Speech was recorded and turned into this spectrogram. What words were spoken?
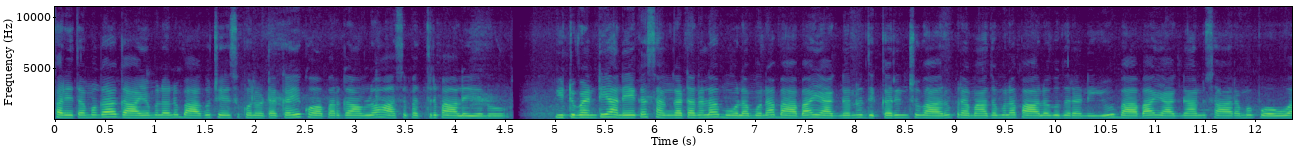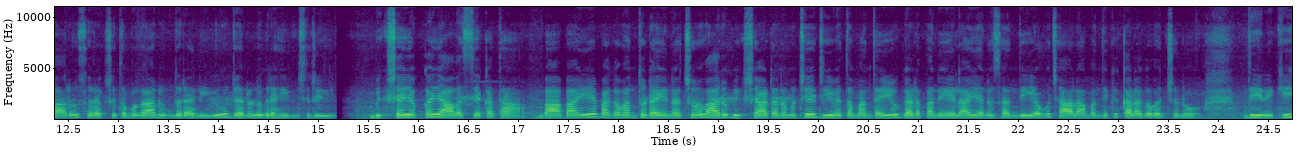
ఫలితముగా గాయములను బాగు చేసుకొనుటకై కోపర్గాంలో ఆసుపత్రి పాలయ్యెను. ఇటువంటి అనేక సంఘటనల మూలమున బాబా యాజ్ఞను ధిక్కరించువారు ప్రమాదముల పాలగుదురనియు బాబా యాజ్ఞానుసారము పోవువారు సురక్షితముగా నుందురనియు జనులు గ్రహించిరి. భిక్ష యొక్క ఆవశ్యకత బాబాయే భగవంతుడైనచో వారు భిక్షాటనముచే జీవితమంతయు గడపనేలా అను సందేహము చాలామందికి కలగవచ్చును. దీనికి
